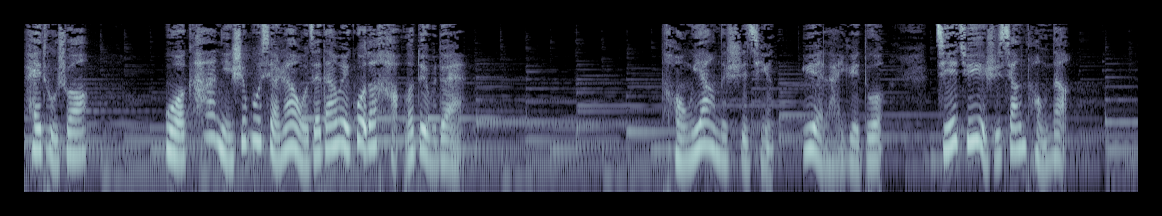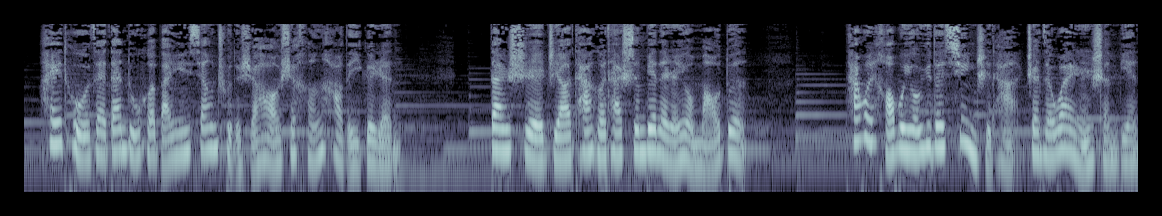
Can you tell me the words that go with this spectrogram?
黑土说：“我看你是不想让我在单位过得好了，对不对？”同样的事情越来越多，结局也是相同的。黑土在单独和白云相处的时候是很好的一个人，但是只要他和他身边的人有矛盾，他会毫不犹豫的训斥他，站在外人身边。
